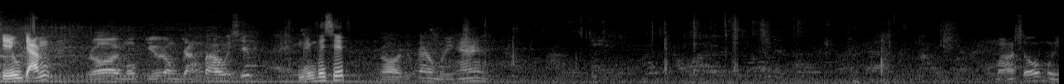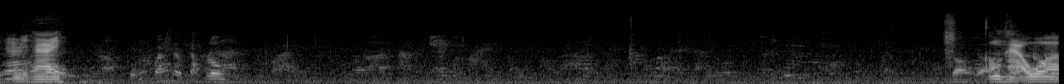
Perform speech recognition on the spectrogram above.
triệu chẳng Rồi, 1 triệu đồng chẳng bao với ship. miễn phí ship Rồi, tiếp theo 12. Mã số 12. 12. Cũng bán theo cặp luôn. Con hạo luôn.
